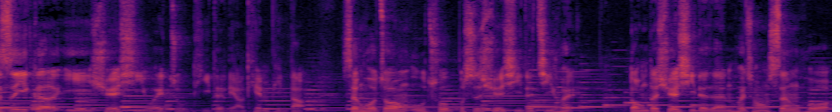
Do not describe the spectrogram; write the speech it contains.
是一个以学习为主题的聊天频道。生活中无处不是学习的机会。懂得学习的人会从生活、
